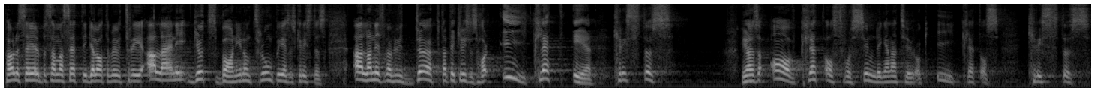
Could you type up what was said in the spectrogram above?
Paulus säger det på samma sätt i Galaterbrevet 3. Alla är ni Guds barn genom tron på Jesus Kristus. Alla ni som har blivit döpta till Kristus har iklätt er Kristus. Vi har alltså avklätt oss vår syndiga natur och iklätt oss Kristus.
